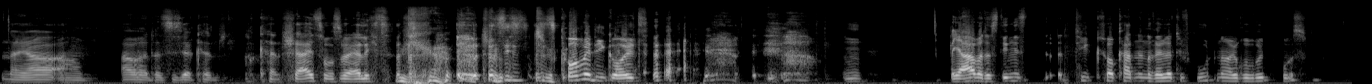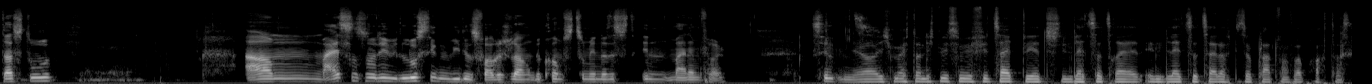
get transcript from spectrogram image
Naja, ähm, aber das ist ja kein, kein Scheiß, muss man ehrlich sagen. Das ist, das ist Comedy Gold. Ja, aber das Ding ist, TikTok hat einen relativ guten Algorithmus, dass du ähm, meistens nur die lustigen Videos vorgeschlagen bekommst, zumindest in meinem Fall. Sind, Ja, ich möchte auch nicht wissen, wie viel Zeit du jetzt in letzter, Zeit, in letzter Zeit auf dieser Plattform verbracht hast.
